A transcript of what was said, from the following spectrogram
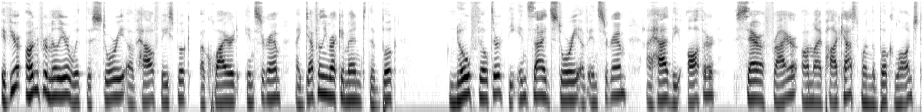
If you're unfamiliar with the story of how Facebook acquired Instagram, I definitely recommend the book No Filter, The Inside Story of Instagram. I had the author Sarah Frier on my podcast when the book launched.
